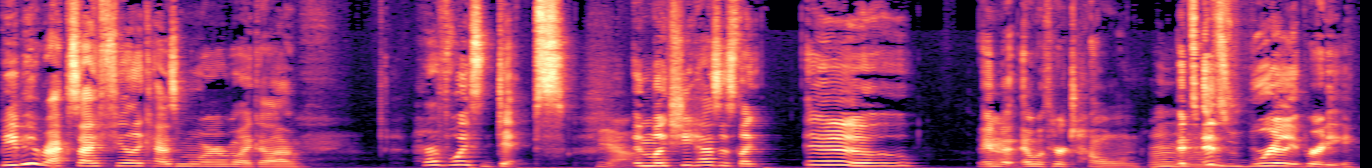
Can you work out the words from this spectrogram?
BB Rex, I feel like has more of like a her voice dips, Yeah. and like she has this like ew, and, Yeah. and with her tone, it's it's really pretty.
